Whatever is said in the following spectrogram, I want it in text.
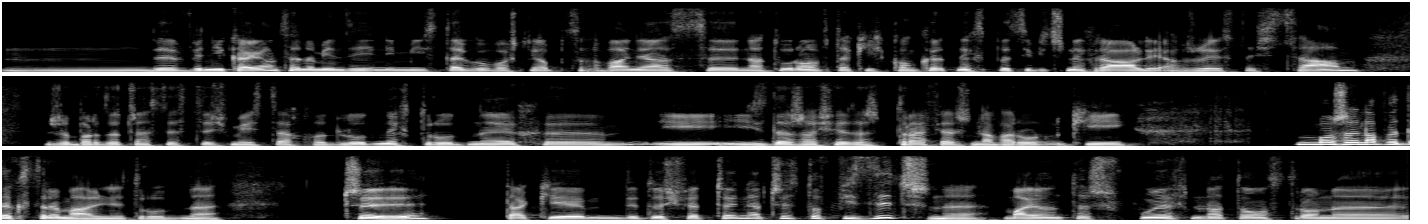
mm, wynikające no między innymi z tego właśnie obcowania z naturą w takich konkretnych, specyficznych realiach, że jesteś sam, że bardzo często jesteś w miejscach odludnych, trudnych i, i zdarza się też trafiać na warunki może nawet ekstremalnie trudne. Czy takie doświadczenia czysto fizyczne mają też wpływ na tą stronę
